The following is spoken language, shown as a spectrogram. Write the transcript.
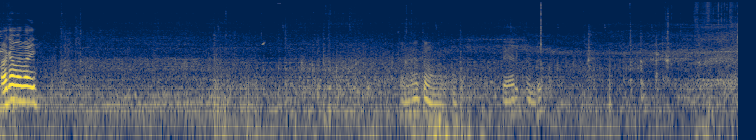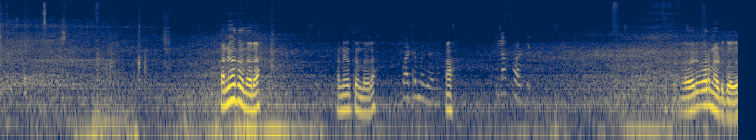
ഓക്കെ ബൈ ബൈ. സമയത്താണ് കയറിക്കുണ്ട് തണ്ണിമത്തം എന്താ വില തണ്ണിമത്തം എന്താ വില ആ ഒരു ഒരെണ്ണം എടുക്കും അത്.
